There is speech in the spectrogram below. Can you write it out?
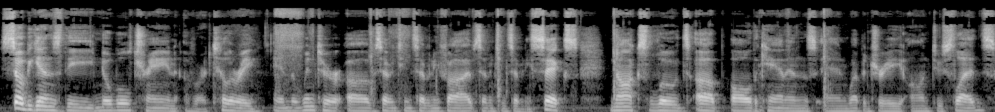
So begins the noble train of artillery. In the winter of 1775-1776, Knox loads up all the cannons and weaponry onto sleds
